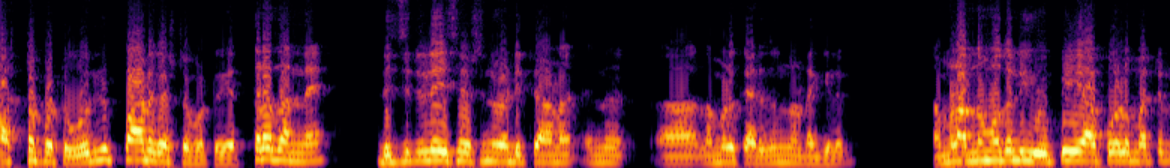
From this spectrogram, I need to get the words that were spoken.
കഷ്ടപ്പെട്ടു ഒരുപാട് കഷ്ടപ്പെട്ടു. എത്ര തന്നെ ഡിജിറ്റലൈസേഷന് വേണ്ടിയിട്ടാണ് എന്ന് നമ്മൾ കരുതുന്നുണ്ടെങ്കിലും നമ്മൾ അന്ന് മുതൽ യു പി ആപ്പുകളും മറ്റും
